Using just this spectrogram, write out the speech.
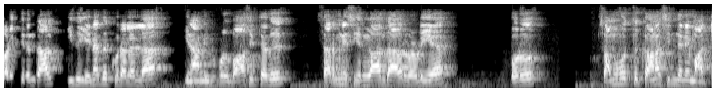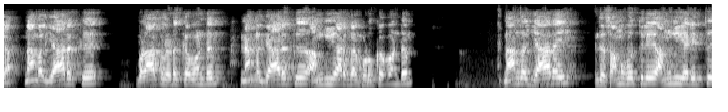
படித்திருந்தால் இது எனது குரல் அல்ல. நான் இப்பொழுது வாசித்தது சர்மினி ஸ்ரீகாந்தா அவர்களுடைய ஒரு சமூகத்துக்கான சிந்தனை மாற்றம். நாங்கள் யாருக்கு விழாக்கள் எடுக்க வேண்டும்? நாங்கள் யாருக்கு அங்கீகாரங்கள் கொடுக்க வேண்டும்? நாங்கள் யாரை இந்த சமூகத்திலே அங்கீகரித்து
